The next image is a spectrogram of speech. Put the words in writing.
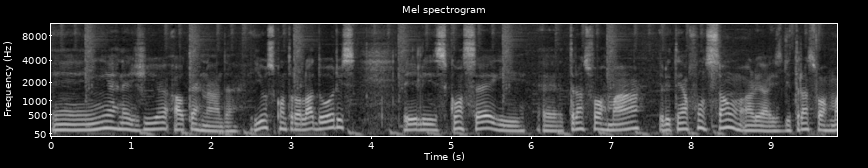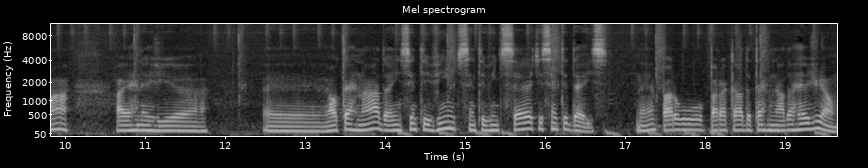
em energia alternada e os controladores eles conseguem é, transformar, ele tem a função, aliás, de transformar a energia é, alternada em 120, 127 e 110, né, para, o, para aquela determinada região.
